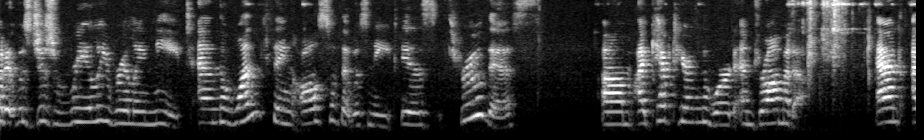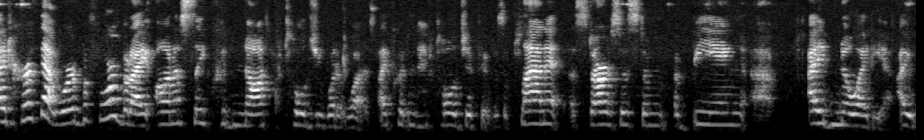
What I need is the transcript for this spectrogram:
but it was just really, really neat. And the one thing also that was neat is through this, um, I kept hearing the word Andromeda. And I'd heard that word before, but I honestly could not have told you what it was. I couldn't have told you if it was a planet, a star system, a being. Uh, I had no idea. I,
